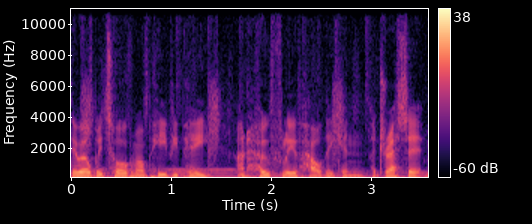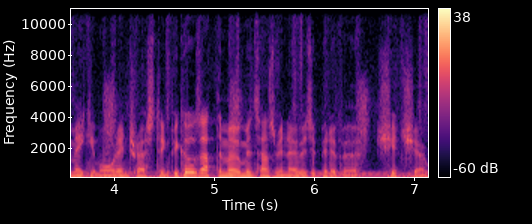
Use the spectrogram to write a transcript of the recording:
they will be talking about PvP and hopefully of how they can address it, make it more interesting, because at the moment, as we know, is a bit of a shit show.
